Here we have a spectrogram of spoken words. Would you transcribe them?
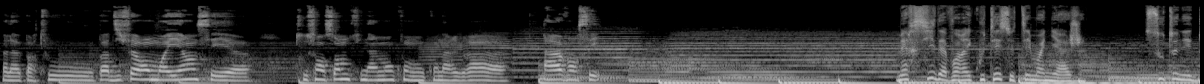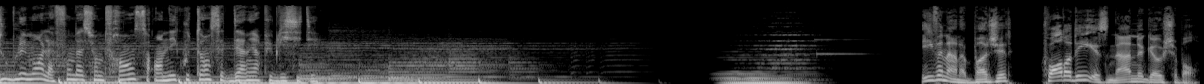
voilà partout par différents moyens, c'est tous ensemble finalement qu'on qu arrivera à, à avancer. Merci d'avoir écouté ce témoignage. Soutenez doublement la Fondation de France en écoutant cette dernière publicité. Even on a budget, quality is non-negotiable.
